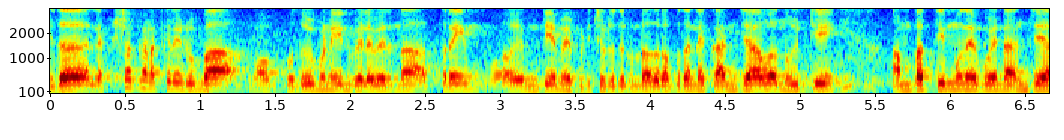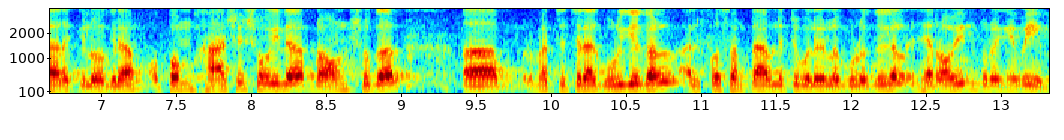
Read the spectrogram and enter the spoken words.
ഇത് ലക്ഷക്കണക്കിന് രൂപ പൊതുവിപണിയിൽ വില വരുന്ന അത്രയും എം ഡി എം എ പിടിച്ചെടുത്തിട്ടുണ്ട്. അതോടൊപ്പം തന്നെ കഞ്ചാവ് നൂറ്റി അമ്പത്തി മൂന്ന് പോയിന്റ് അഞ്ച് ആറ് കിലോഗ്രാം. ഒപ്പം ഹാഷിഷ് ഓയിൽ ബ്രൗൺ ഷുഗർ മറ്റു ചില ഗുളികകൾ അൽഫോസം ടാബ്ലറ്റ് പോലെയുള്ള ഗുളികകൾ ഹെറോയിൻ തുടങ്ങിയവയും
